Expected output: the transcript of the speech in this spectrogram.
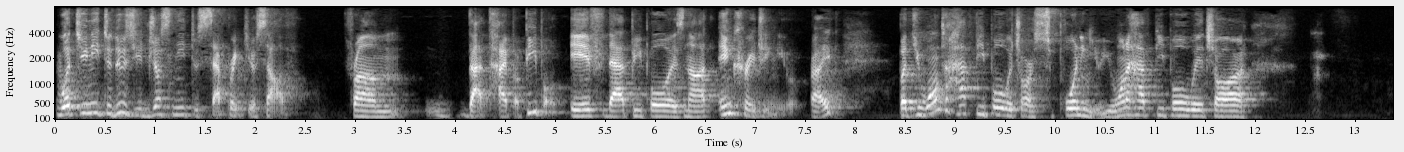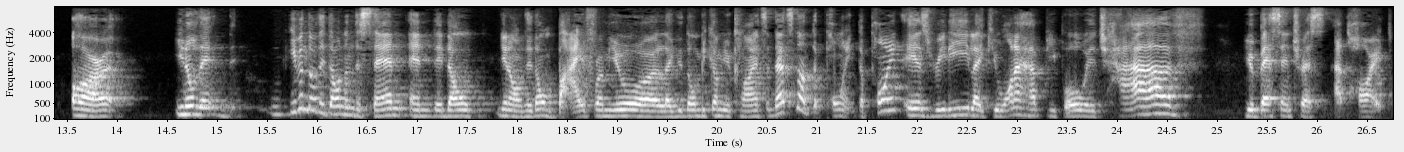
what you need to do is you just need to separate yourself from that type of people if that people is not encouraging you right? But you want to have people which are supporting you. You want to have people which are are you know they even though they don't understand and they don't you know they don't buy from you or like they don't become your clients and that's not the point. The point is really like you want to have people which have your best interests at heart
